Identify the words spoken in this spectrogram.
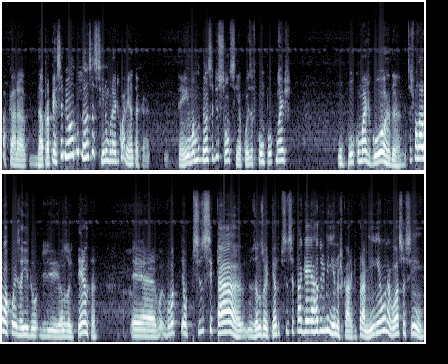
Ah, cara, dá para perceber uma mudança sim no Mulher de 40, cara. Tem uma mudança de som, sim. A coisa ficou um pouco mais um pouco mais gorda. Vocês falaram uma coisa aí do, de anos 80. É, vou, eu preciso citar, nos anos 80, preciso citar a Guerra dos Meninos, cara, que para mim é um negócio assim.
